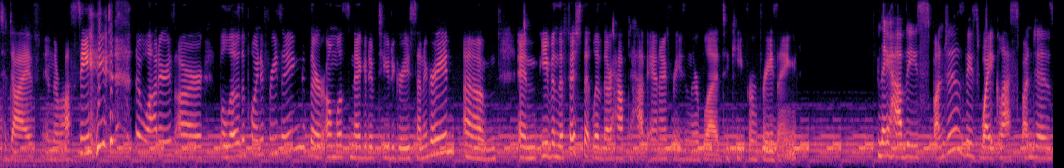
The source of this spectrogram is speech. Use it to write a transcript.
to dive in the Ross Sea. the waters are below the point of freezing. They're almost negative two degrees centigrade. Um, and even the fish that live there have to have antifreeze in their blood to keep from freezing. They have these sponges, these white glass sponges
